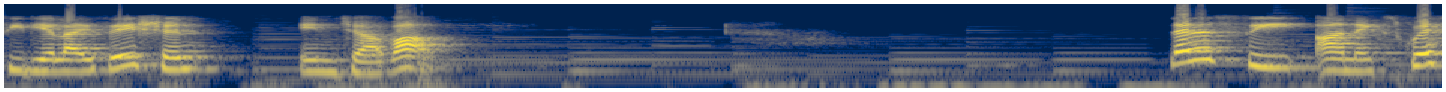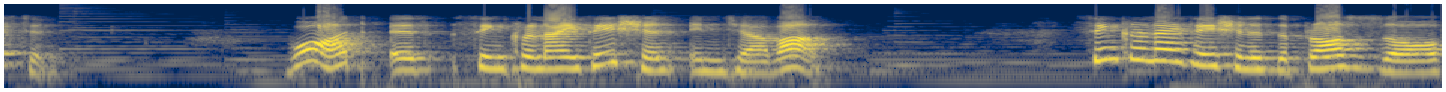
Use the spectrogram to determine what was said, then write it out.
serialization in Java. Let us see our next question. What is synchronization in Java? Synchronization is the process of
